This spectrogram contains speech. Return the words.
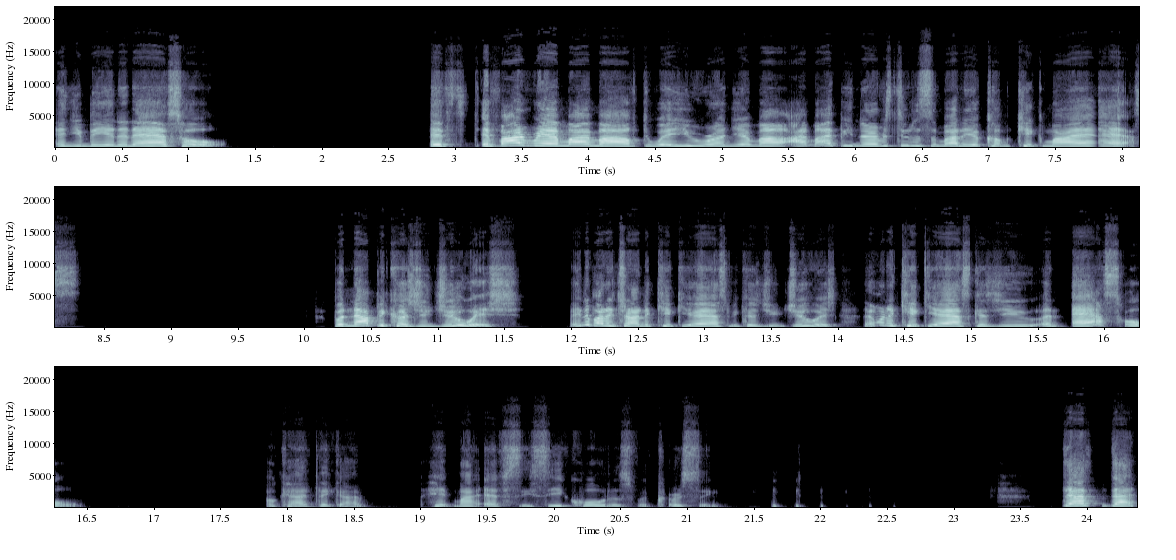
and you're being an asshole. If if I ran my mouth the way you run your mouth, I might be nervous too that somebody will come kick my ass. But not because you're Jewish. Ain't nobody trying to kick your ass because you're Jewish. They want to kick your ass because you an asshole. Okay, I think I hit my FCC quotas for cursing. that that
